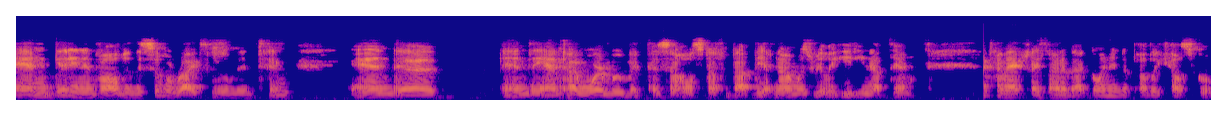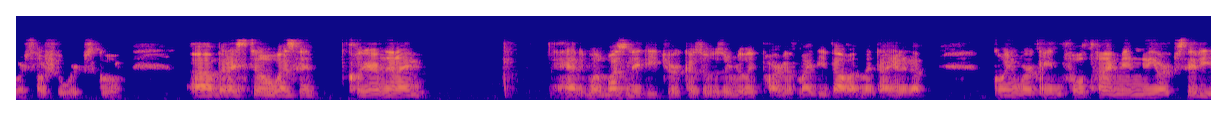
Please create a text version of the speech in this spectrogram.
and getting involved in the civil rights movement and, and, uh, and the anti-war movement because the whole stuff about Vietnam was really heating up then that time, actually, I thought about going into public health school or social work school, uh, but I still wasn't clear. And then I had, well, it wasn't a detour because it was a really part of my development. I ended up going working full time in New York City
